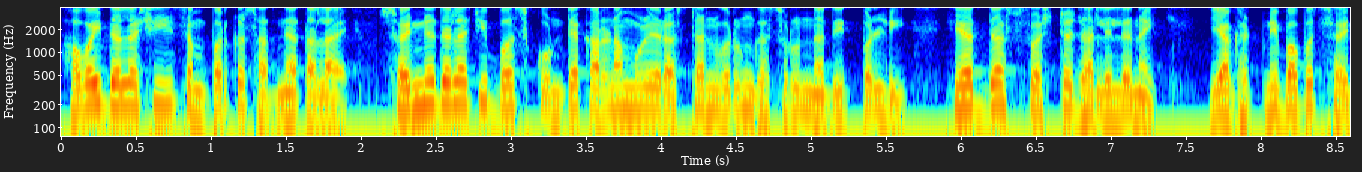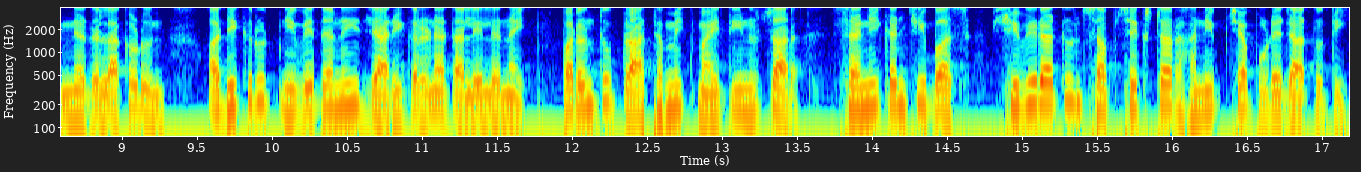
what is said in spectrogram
हवाई दलाशीही संपर्क साधण्यात आला आहे. सैन्य दलाची बस कोणत्या कारणामुळे रस्त्यांवरून घसरून नदीत पडली हे अद्याप स्पष्ट झालेलं नाही. या घटनेबाबत सैन्य दलाकडून अधिकृत निवेदनही जारी करण्यात आलेलं नाही. परंतु प्राथमिक माहितीनुसार सैनिकांची बस शिबिरातून सबसेक्टर हनीपच्या पुढे जात होती.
